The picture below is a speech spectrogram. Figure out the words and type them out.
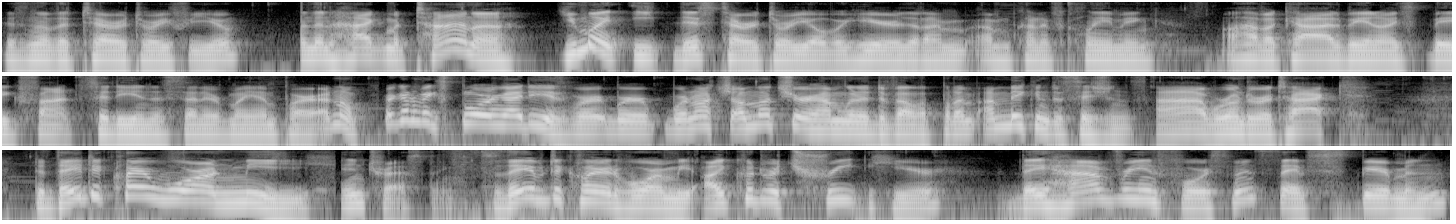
is another territory for you. And then Hagmatana, you might eat this territory over here that I'm I'm kind of claiming. I'll have Akkad be a nice big fat city in the center of my empire. I don't know. We're kind of exploring ideas. We're we're we're not. I'm not sure how I'm going to develop, but I'm I'm making decisions. Ah, we're under attack. Did they declare war on me? Interesting. So they have declared war on me. I could retreat here. They have reinforcements. They have spearmen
